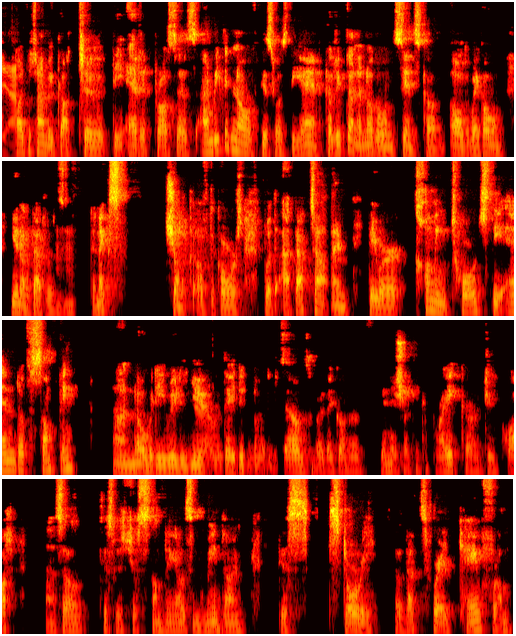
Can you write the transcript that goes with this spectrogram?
Yeah. by the time we got to the edit process, and we didn't know if this was the end because we've done another one since called All the Way Home. You know, that was Mhm. the next chunk of the Corrs. But at that time, they were coming towards the end of something, and nobody really knew. They didn't know themselves were they going to finish or take a break or do what. And so this was just something else in the meantime, this story. So that's where it came from.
